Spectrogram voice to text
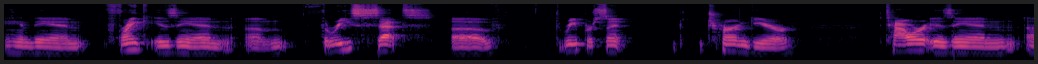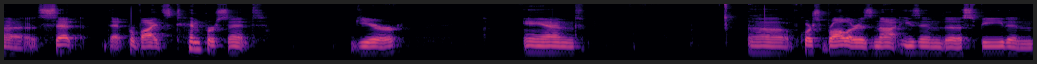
and then Frank is in um, three sets of 3% turn gear. Tower is in a uh, set that provides 10% gear and uh, of course Brawler is not he's in the speed and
